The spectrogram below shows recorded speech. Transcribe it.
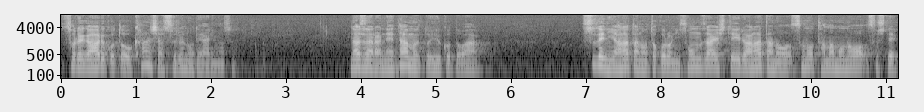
それがあることを感謝するのであります。なぜなら妬むということはすでにあなたのところに存在しているあなたのその賜物をそして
